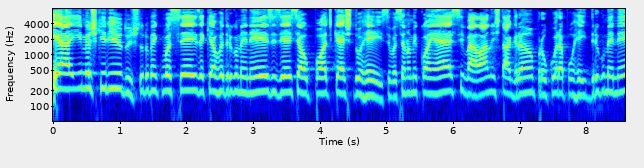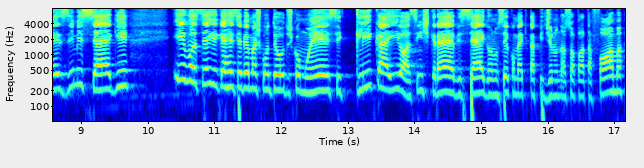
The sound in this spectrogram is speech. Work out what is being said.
E aí, meus queridos, tudo bem com vocês? Aqui é o Rodrigo Menezes e esse é o podcast do Rei. Se você não me conhece, vai lá no Instagram, procura por Rodrigo Menezes e me segue. E você que quer receber mais conteúdos como esse, clica aí, ó, se inscreve, segue, eu não sei como é que tá pedindo na sua plataforma,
